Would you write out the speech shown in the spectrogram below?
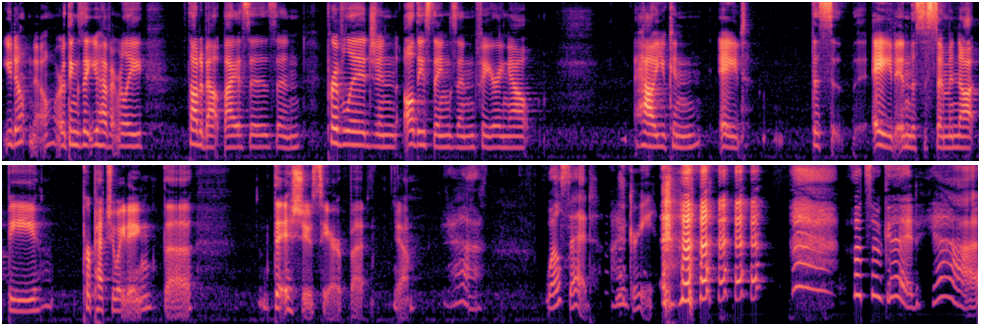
You don't know, or things that you haven't really thought about biases and privilege and all these things, and figuring out how you can aid this aid in the system and not be perpetuating the the issues here but yeah yeah well said i agree that's so good yeah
